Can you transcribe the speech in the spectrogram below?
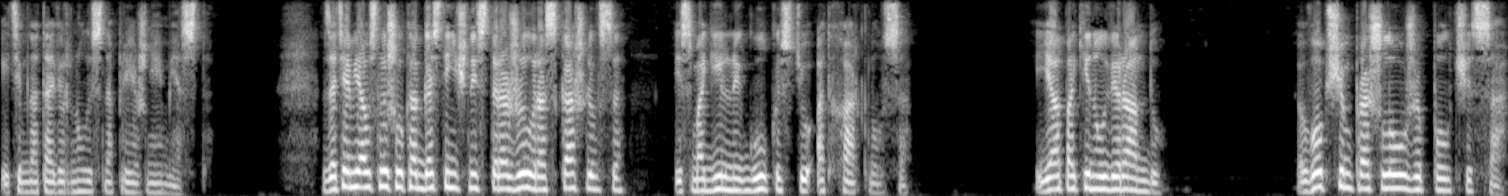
и темнота вернулась на прежнее место. Затем я услышал, как гостиничный сторожил раскашлялся и с могильной гулкостью отхаркнулся. Я покинул веранду, в общем, прошло уже полчаса.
